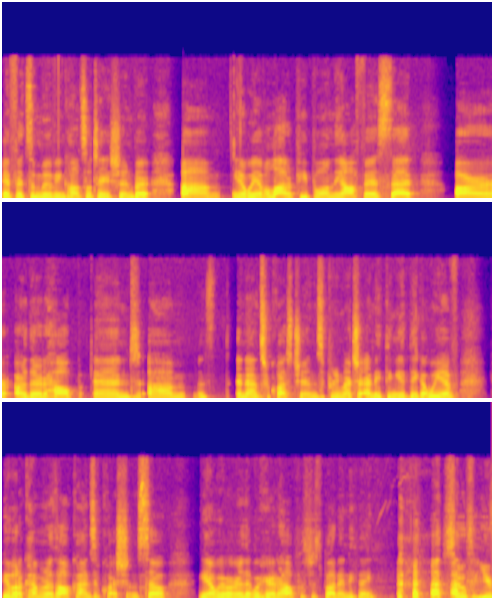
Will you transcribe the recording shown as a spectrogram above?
if it's a moving consultation. But um, you know, we have a lot of people in the office that are are there to help and um, and answer questions. Pretty much anything you think. of. We have people that come in with all kinds of questions. So you know, we're we're here to help with just about anything. So your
